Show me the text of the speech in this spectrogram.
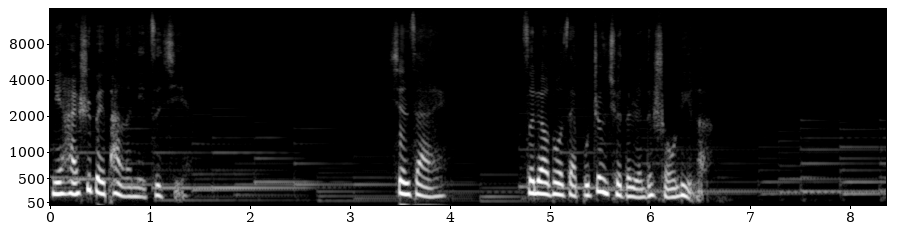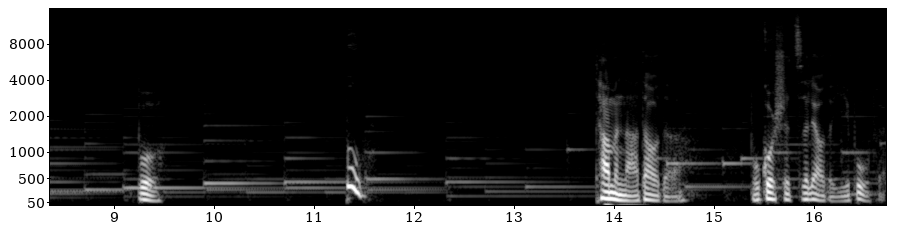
你还是背叛了你自己。现在，资料落在不正确的人的手里了。不，不，他们拿到的不过是资料的一部分，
